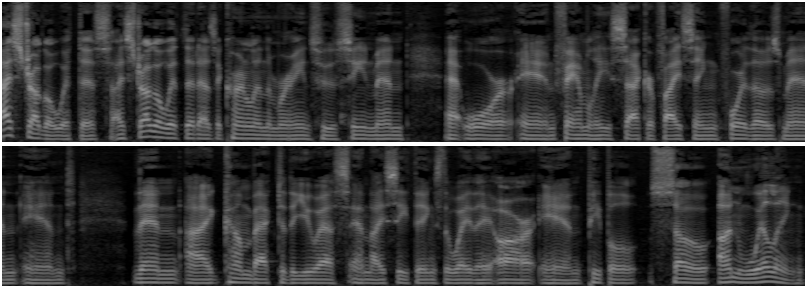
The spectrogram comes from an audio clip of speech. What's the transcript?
I struggle with this. I struggle with it as a colonel in the Marines who's seen men at war and families sacrificing for those men. And then I come back to the U.S. and I see things the way they are, and people so unwilling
